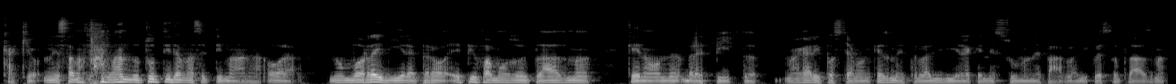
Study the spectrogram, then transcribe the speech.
Cacchio, ne stanno parlando tutti da una settimana. Ora, non vorrei dire però è più famoso il plasma che non Brad Pitt. Magari possiamo anche smetterla di dire che nessuno ne parla di questo plasma.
